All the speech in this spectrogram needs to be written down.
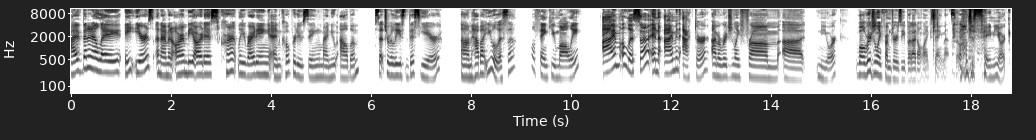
I've been in LA eight years, and I'm an R&B artist currently writing and co-producing my new album set to release this year. Um, how about you, Alyssa? Well, thank you, Molly. I'm Alyssa, and I'm an actor. I'm originally from uh, New York. Well, originally from Jersey, but I don't like saying that, so I'll just say New York.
